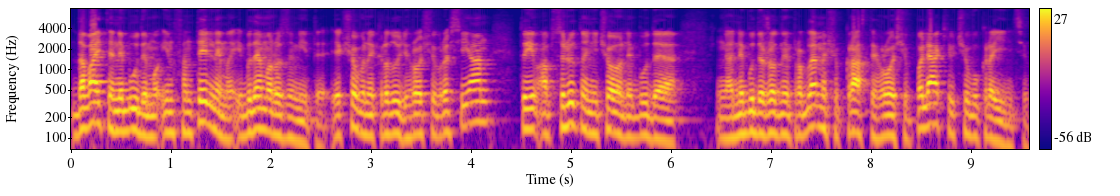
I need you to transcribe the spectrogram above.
давайте не будемо інфантильними і будемо розуміти, якщо вони крадуть гроші в росіян, то їм абсолютно нічого не буде, не буде жодної проблеми, щоб красти гроші в поляків чи в українців.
